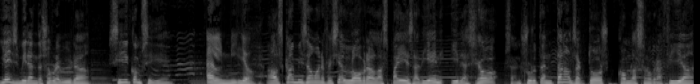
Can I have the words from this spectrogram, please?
i ells miren de sobreviure, sigui com sigui. El millor. Els canvis han beneficiat l'obra, l'espai és adient i d'això se'n surten tant els actors com l'escenografia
